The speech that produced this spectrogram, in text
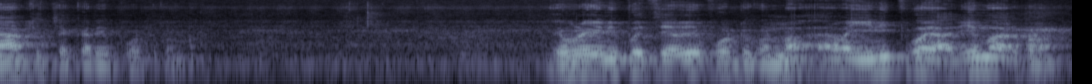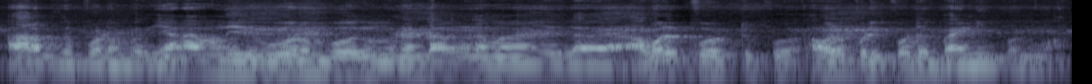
நாட்டு சர்க்கரை போட்டுக்கணும். எவ்வளோ இனிப்பு தேவையோ போட்டுக்கணும். ஆனால் இனிப்பு கொஞ்சம் அதிகமாக இருக்கணும் ஆரம்பத்தில் போடும்போது. ஏன்னா வந்து இது ஊறும் போதும் ரெண்டாவது நம்ம இதில் அவல் போட்டு போ அவல் பொடி போட்டு பைண்டிங் பண்ணுவோம்.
